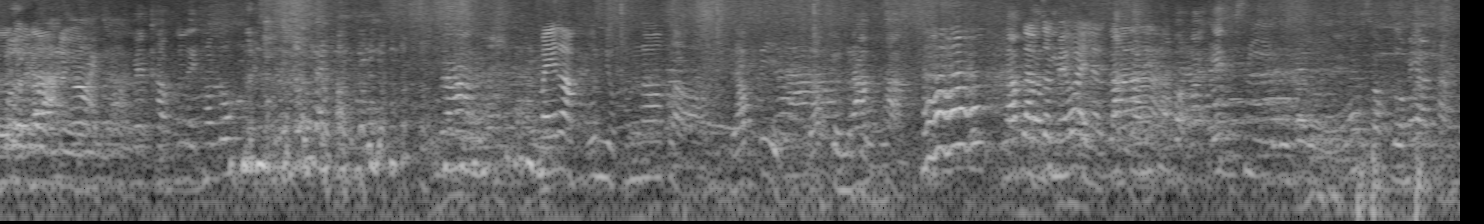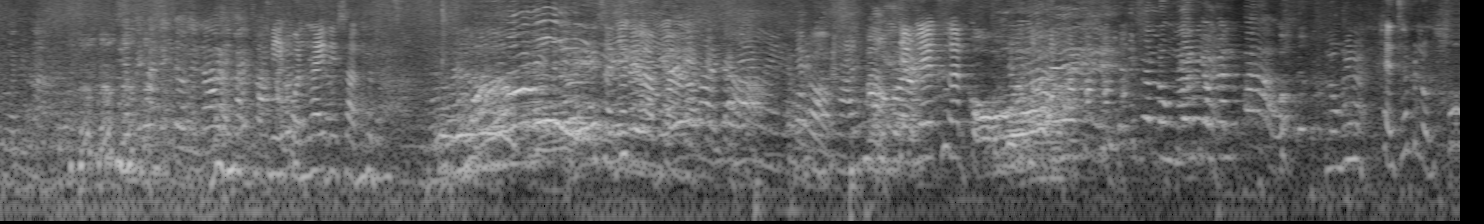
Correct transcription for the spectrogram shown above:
ดเปิดได้ใช่แฟนคลับก็เลยเข้าร่มเลย ไม่รับอุ่นอยู่ข้างนอกเหรอ รับสิ รับจนรัรับบค่ะรับจนไม่ไหวแล้วรัจ้าบตอนนี้เขาบอกว่า FC โอ้โหสองตัวไม่เอาสามตัวดีกว่ายังไม่ทันได้เจอกันได้เลยค่ะมีคนให้ดิฉันด้วยฉันจะได้รับไหมไม่บอกเดี๋ยวเลขเคลื่อนโอ้จะลงเลได้ขเดียวกันหรือเปล่า ลงให้หน่อย เห็นฉันเป็นหลวงพ่อ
